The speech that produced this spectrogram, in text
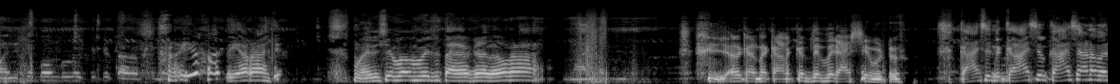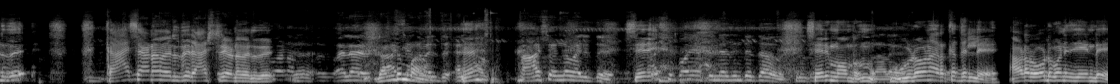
മനുഷ്യ ബോംബ് വെച്ചിട്ട് തകർക്കും. മനുഷ്യ ബോംബ് വെച്ച് തകർക്കണ നോക്കണ ഇയാൾ കണ്ട കണക്കെത്തിയപ്പോ രാഷ്ട്രീയം വിട്ടു. കാശിന് കാശ് കാശാണ് വലുത്. കാശാണ് വലുത് രാഷ്ട്രീയമാണ് വലുത്. ശരി. ശരി ഗുഡോൺ ഇറക്കത്തില്ലേ? അവിടെ റോഡ് പണി ചെയ്യണ്ടേ?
